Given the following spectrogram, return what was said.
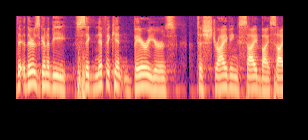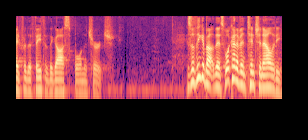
th- there's going to be significant barriers to striving side by side for the faith of the gospel in the church. So think about this. What kind of intentionality?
